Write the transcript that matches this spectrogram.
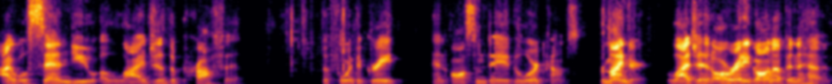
I will send you Elijah the prophet before the great and awesome day of the Lord comes. Reminder Elijah had already gone up into heaven.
